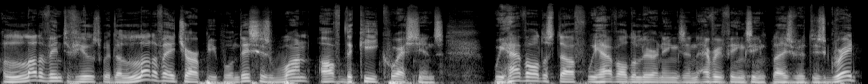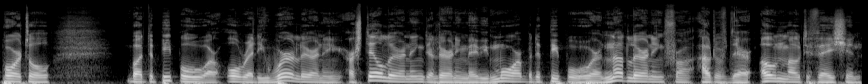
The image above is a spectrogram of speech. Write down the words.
a, lot of interviews with a lot of HR people, and this is one of the key questions. We have all the stuff, we have all the learnings, and everything's in place with this great portal. But the people who are already were learning are still learning. They're learning maybe more, but the people who are not learning from out of their own motivation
